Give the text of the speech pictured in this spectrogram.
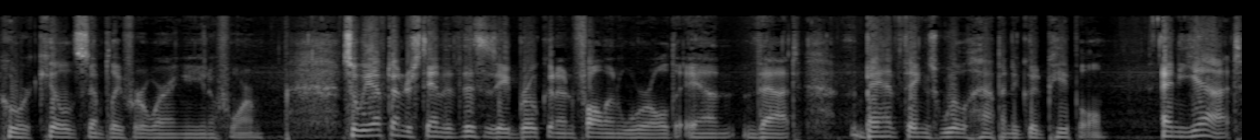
who were killed simply for wearing a uniform. So we have to understand that this is a broken and fallen world and that bad things will happen to good people. And yet,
